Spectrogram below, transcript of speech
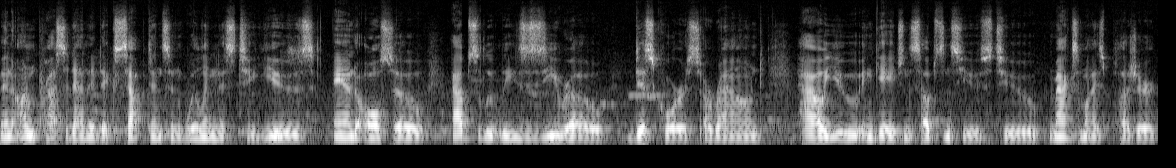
an unprecedented acceptance and willingness to use, and also absolutely zero discourse around how you engage in substance use to maximize pleasure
